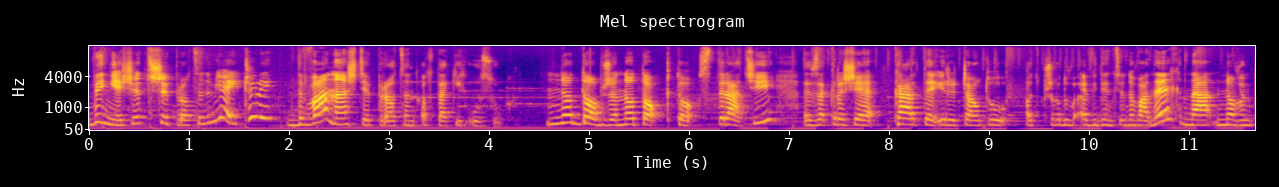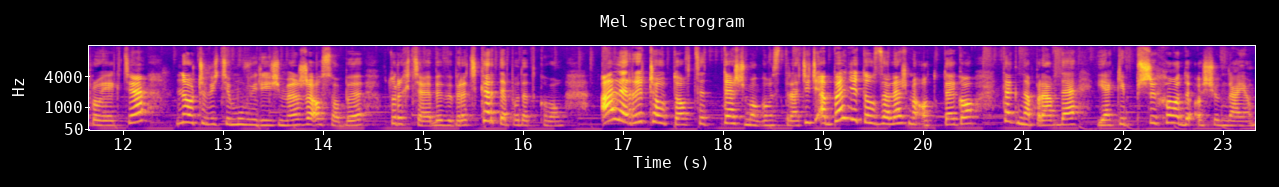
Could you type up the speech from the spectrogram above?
wyniesie 3% mniej, czyli 12% od takich usług. No dobrze, no to kto straci w zakresie karty i ryczałtu od przychodów ewidencjonowanych na nowym projekcie? No oczywiście mówiliśmy, że osoby, które chciałyby wybrać kartę podatkową, ale ryczałtowcy też mogą stracić, a będzie to zależne od tego tak naprawdę, jakie przychody osiągają.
